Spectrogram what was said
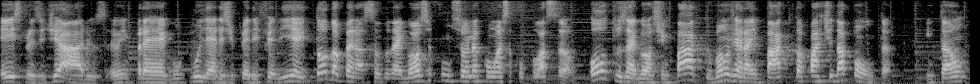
ex-presidiários, eu emprego mulheres de periferia e toda a operação do negócio funciona com essa população. Outros negócios de impacto vão gerar impacto a partir da ponta. Então,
